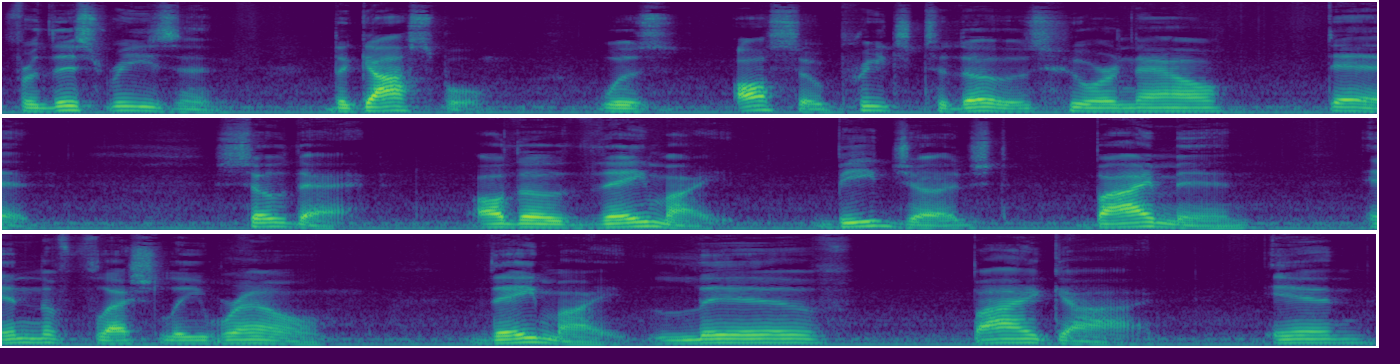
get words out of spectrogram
For this reason, the gospel was also preached to those who are now dead, so that, although they might be judged by men in the fleshly realm, they might live by God in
